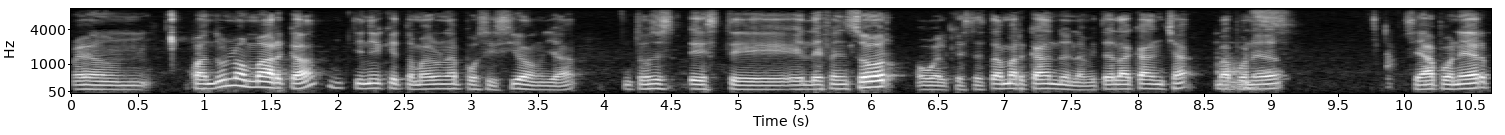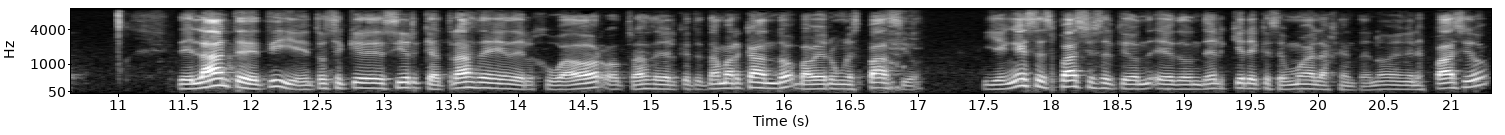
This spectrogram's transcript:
em, cuando uno marca, tiene que tomar una posición ya. Entonces, este, el defensor o el que se está marcando en la mitad de la cancha va a Ah, poner, se va a poner delante de ti. Entonces quiere decir que atrás de- del jugador o atrás del que te está marcando va a haber un espacio. Y en ese espacio es el que donde, eh, donde él quiere que se mueva la gente, ¿no? En el espacio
